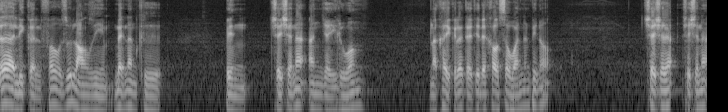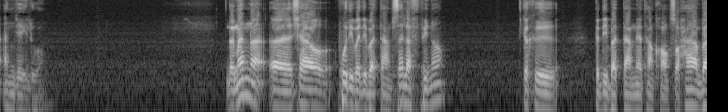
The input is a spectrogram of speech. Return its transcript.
ذلكالفوز العظيم และนั่นคือเป็นชัยชนะอันใหญ่หลวงนะใครก็แล้วแต่ที่ได้เข้าสวรรค์นั้นพี่น้องชัยชนะชัยชนะอันใหญ่หลวง ดังนั้นชาวผู้ที่ปฏิบัติตามซาลฟพี่น้องก็คือปฏิบัติตามแนวทางของสฮาบะ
